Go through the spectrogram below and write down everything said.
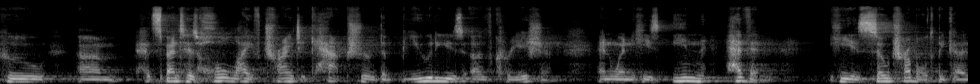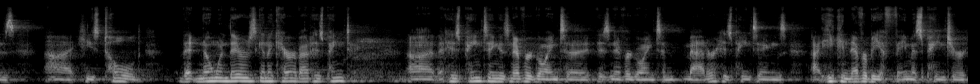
who um, had spent his whole life trying to capture the beauties of creation. And when he's in heaven, he is so troubled because uh, he's told that no one there is going to care about his painting. Uh, that his painting is never going to is never going to matter. His paintings, uh, he can never be a famous painter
